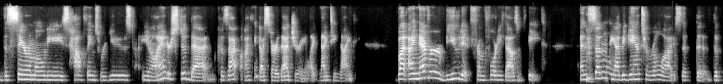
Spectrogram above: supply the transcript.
the ceremonies how things were used. You know i understood that because that i think i started that journey like 1990 but i never viewed it from 40000 feet. And Hmm. suddenly i began to realize that the the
